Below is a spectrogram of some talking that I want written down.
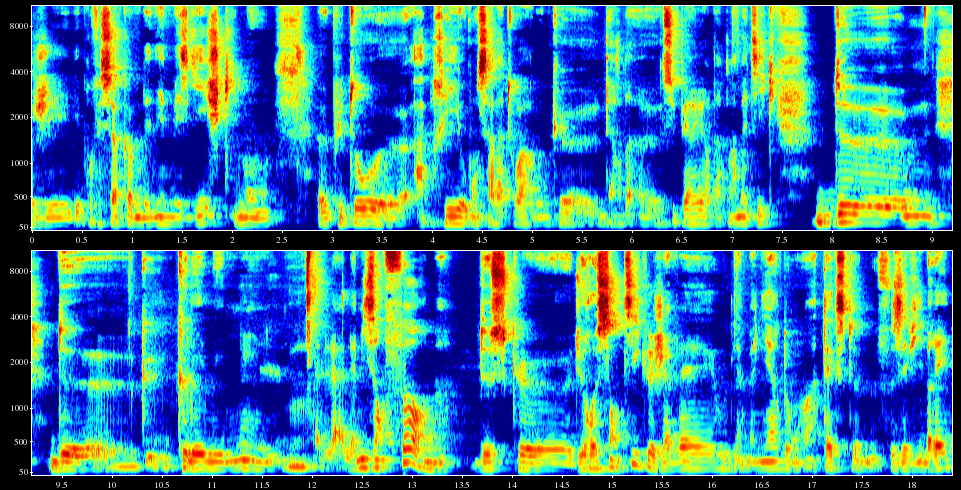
J'ai des professeurs comme Daniel Mesguich qui m'ont plutôt appris au conservatoire donc d'art euh, supérieur d'art dramatique de de que, le, la, la, mise en forme de ce que du ressenti que j'avais ou de la manière dont un texte me faisait vibrer,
